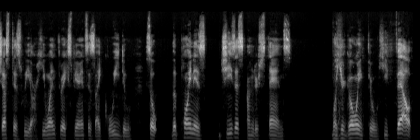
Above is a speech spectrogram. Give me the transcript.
just as we are. He went through experiences like we do. So the point is, Jesus understands what you're going through. He felt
